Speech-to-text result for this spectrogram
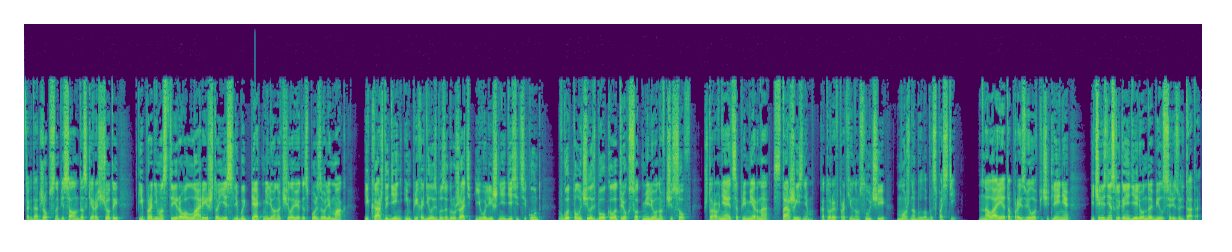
Тогда Джобс написал на доске расчеты и продемонстрировал Ларри, что если бы 5 миллионов человек использовали Mac и каждый день им приходилось бы загружать его лишние 10 секунд, в год получилось бы около 300 миллионов часов, что равняется примерно 100 жизням, которые в противном случае можно было бы спасти. На Ларри это произвело впечатление, и через несколько недель он добился результата.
